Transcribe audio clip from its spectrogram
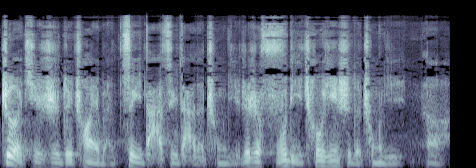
这其实是对创业板最大最大的冲击，这是釜底抽薪式的冲击啊！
